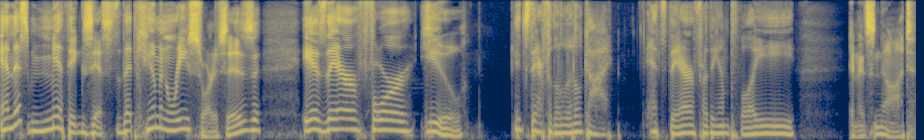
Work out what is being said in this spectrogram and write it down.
And this myth exists that human resources is there for you. It's there for the little guy. It's there for the employee. And it's not.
